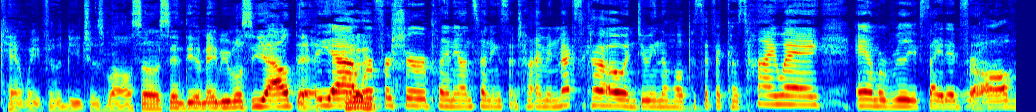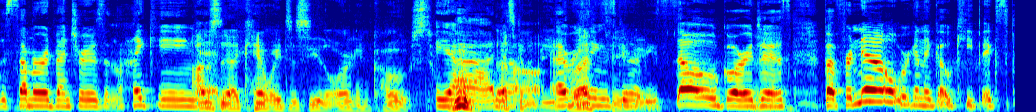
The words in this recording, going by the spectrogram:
can't wait for the beach as well. So Cynthia, maybe we'll see you out there. Yeah, we're for sure planning on spending some time in Mexico and doing the whole Pacific Coast Highway. And we're really excited for all of the summer adventures and the hiking. Honestly, and- I can't wait to see the Oregon coast. yeah, Woo, that's no, gonna be everything's gonna be so gorgeous. But for now, we're gonna go keep exploring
